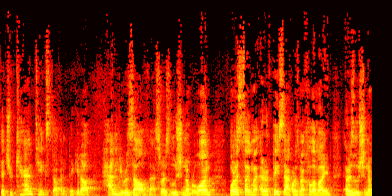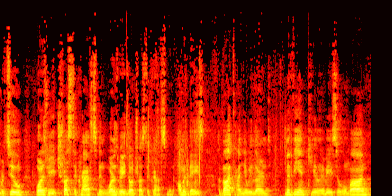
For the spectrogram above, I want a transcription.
that you can take stuff and pick it up. How do you resolve that? So resolution number one. One is talking about Erev Pesach, one is about Chalamayid. Resolution number two, one is where you trust the craftsman, one is where you don't trust the craftsman. Amid Beis, Avatanya, we learned, Meviyim Kelim Uman,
